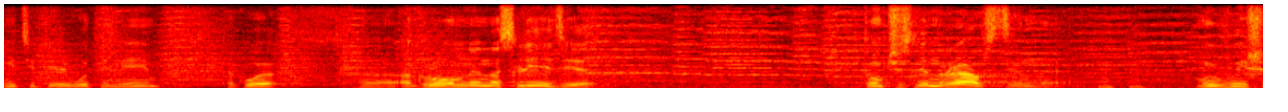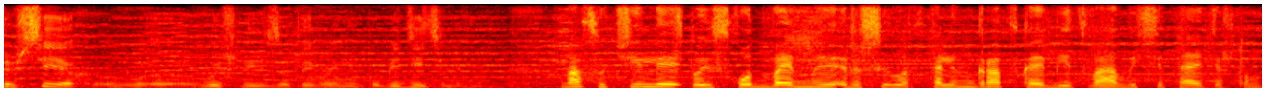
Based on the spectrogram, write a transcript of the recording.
мы теперь вот имеем такое э, огромное наследие. В том числе нравственное. Мы выше всех э, вышли из этой войны победителями. Нас учили, что исход войны решила Сталинградская битва, а вы считаете, что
